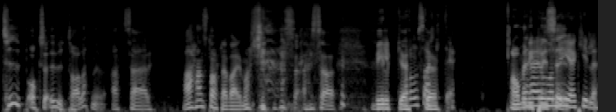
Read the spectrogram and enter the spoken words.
Typ också uttalat nu, att så här, ja han startar varje match. alltså, Har vilket... de sagt det? Ja men det i här är vår princip. nya kille.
